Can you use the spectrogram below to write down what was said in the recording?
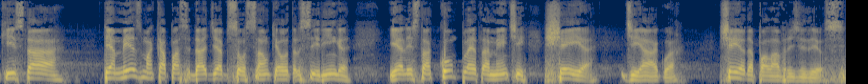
que está tem a mesma capacidade de absorção que a outra seringa e ela está completamente cheia de água, cheia da palavra de Deus.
